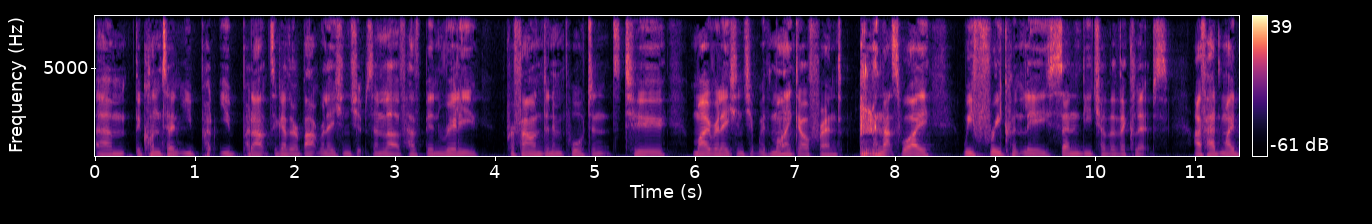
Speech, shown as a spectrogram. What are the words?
um, the content you put you put out together about relationships and love have been really profound and important to my relationship with my girlfriend, and that's why we frequently send each other the clips. I've had my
